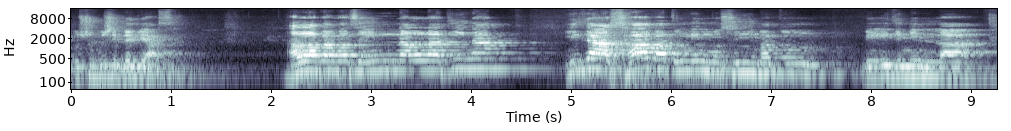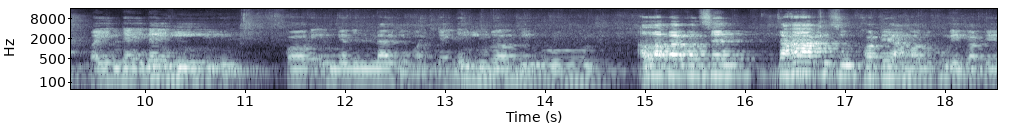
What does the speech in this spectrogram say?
খুশি লেগে আছে। আল্লাহ বলছে ইন্নাল্লাহ জিনা ইজা সাবাতুন মিন মুসিবাতুন বিইজনিল্লাহ ওয়া ইন্না ইলাইহি ক্বারিনা লিল্লাহি ওয়া ইন্না ইলাইহি রাজিউন। আল্লাহ বলছেন, যাহা কিছু ঘটে আমার হুকুমে ঘটে,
